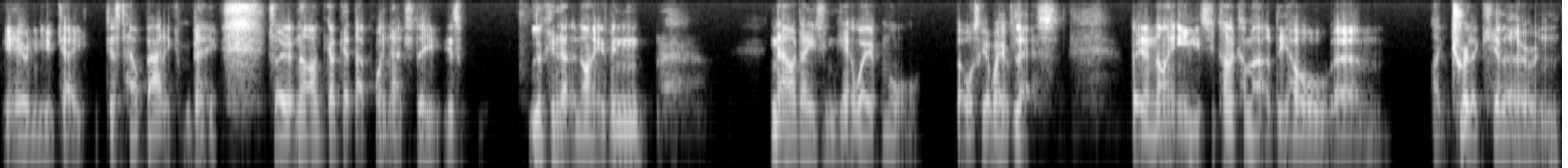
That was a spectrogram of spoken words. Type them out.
here in the UK just how bad it can be. So no, I, I get that point actually. It's looking at the 90s. I mean, nowadays you can get away with more. but also get away with less. But in the 90s, you kind of come out of the whole um, like Driller Killer and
